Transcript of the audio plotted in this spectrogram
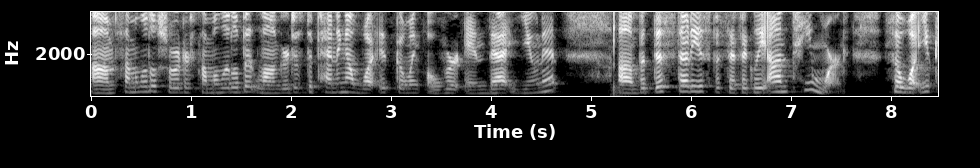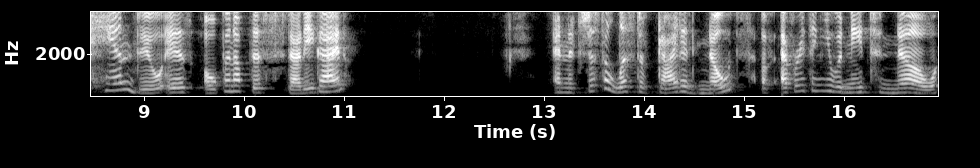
um, some a little shorter, some a little bit longer, just depending on what is going over in that unit. Um, but this study is specifically on teamwork. So what you can do is open up this study guide and it's just a list of guided notes of everything you would need to know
